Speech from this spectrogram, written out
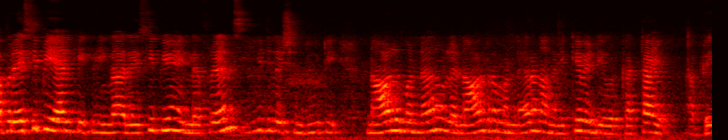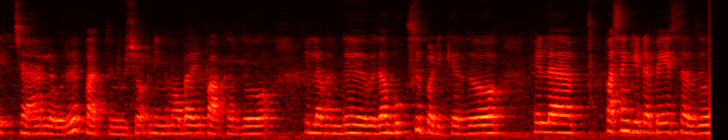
அப்போ ரெசிபி ஏன்னு கேட்குறீங்களா ரெசிபியும் இல்லை ஃப்ரெண்ட்ஸ் இன்விஜிலேஷன் டியூட்டி நாலு மணி நேரம் இல்லை நாலரை மணி நேரம் நாங்கள் நிற்க வேண்டிய ஒரு கட்டாயம். அப்படியே சேரில் ஒரு பத்து நிமிஷம். நீங்கள் மொபைல் பார்க்குறதோ இல்லை வந்து ஏதாவது புக்ஸு படிக்கிறதோ இல்லை பசங்கிட்ட பேசுகிறதோ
